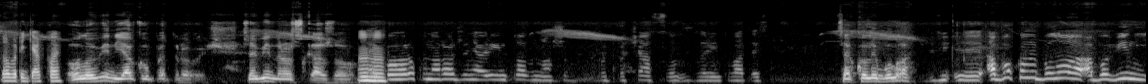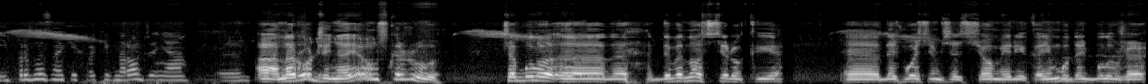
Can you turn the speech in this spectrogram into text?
Добре, дякую. Головін Яков Петрович. Це він розказував. Угу. Якого року народження орієнтовно, щоб по часу зорієнтуватись? Це коли було? Е, Або коли було, або він приблизно яких років народження. А, народження, я вам скажу. Це було е, 90-ті роки, е, десь 87 рік, а йому десь було вже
